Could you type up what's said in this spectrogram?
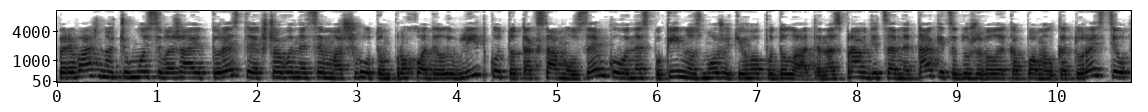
Переважно чомусь вважають туристи, якщо вони цим маршрутом проходили влітку, то так само взимку вони спокійно зможуть його подолати. Насправді це не так, і це дуже велика помилка туристів,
